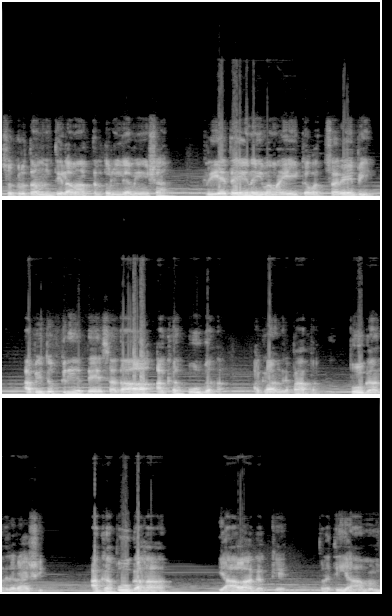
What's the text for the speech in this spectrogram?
ಸುಕೃತಂ ತಿಲ ಮಾತ್ರ ತುಲ್ಯಮೀಶ, ಕ್ರಿಯತೆ ನೈವ ಮೈಕ ವತ್ಸರೇಪಿ ಅಪಿತು ಕ್ರಿಯತೆ ಸದಾ ಅಘ ಪೂಗ. ಅಘ ಅಂದ್ರೆ ಪಾಪ, ಪೂಗ ಅಂದ್ರೆ ರಾಶಿ. ಅಘ ಪೂಗ ಯಾವಾಗಕ್ಕೆ? ಪ್ರತಿ ಯಾಮಂ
